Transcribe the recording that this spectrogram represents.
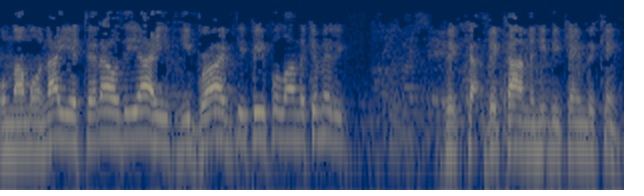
Umamonai yetera odiyah, he- bribed the people on the committee. Vikam, and he became the king.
